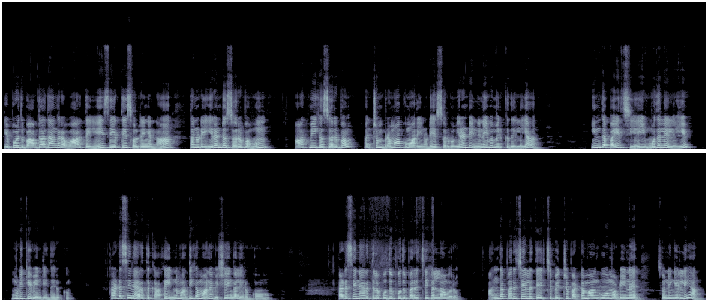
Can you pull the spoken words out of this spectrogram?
எப்பொழுது பாப்தாதாங்கிற வார்த்தையை சேர்த்தே சொல்கிறீங்கன்னா தன்னுடைய இரண்டு சொரூபமும் ஆத்மீக சொரூபம் மற்றும் பிரம்மா குமாரியினுடைய சொரூபம் இரண்டு நினைவும் இருக்குது இல்லையா? இந்த பயிற்சியை முதலிலேயே முடிக்க வேண்டியது இருக்கும். கடைசி நேரத்துக்காக இன்னும் அதிகமான விஷயங்கள் இருக்கும். கடைசி நேரத்தில் புது புது பரீட்சைகள்லாம் வரும். அந்த பரீட்சையில் தேர்ச்சி பெற்று பட்டம் வாங்குவோம் அப்படின்னு சொன்னீங்க இல்லையா?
